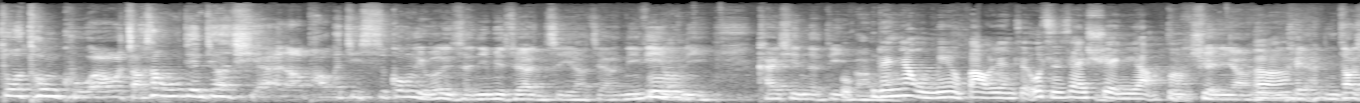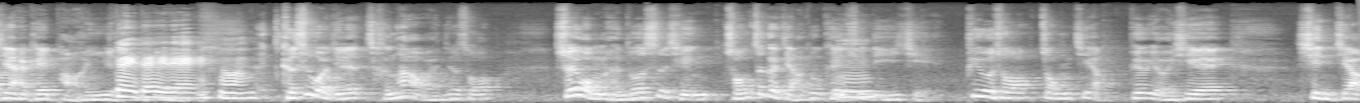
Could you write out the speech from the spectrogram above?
多痛苦啊，我早上五点就要起来，然后几十公里。我说你神经病，谁让你自己要这样？你一定有你开心的地方。人家我没有抱怨这，我只是在炫耀。炫耀，你可以，你到现在还可以跑很远。对对对，嗯。可是我觉得很好玩，就是说。所以，我们很多事情从这个角度可以去理解。譬如说宗教，譬如有一些信教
